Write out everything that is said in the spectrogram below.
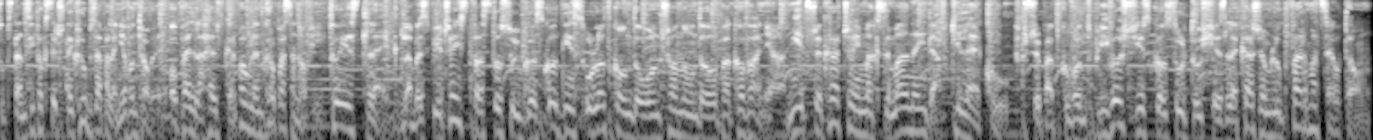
substancji toksycznych lub zapalenie wątroby. Opella Healthcare Poland Grupa Sanofi. To jest lek. Dla bezpieczeństwa stosuj go zgodnie z ulotką dołączoną do opakowania. Nie przekraczaj maksymalnej dawki leku. W przypadku wątpliwości skonsultuj się z lekarzem lub farmaceutą.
